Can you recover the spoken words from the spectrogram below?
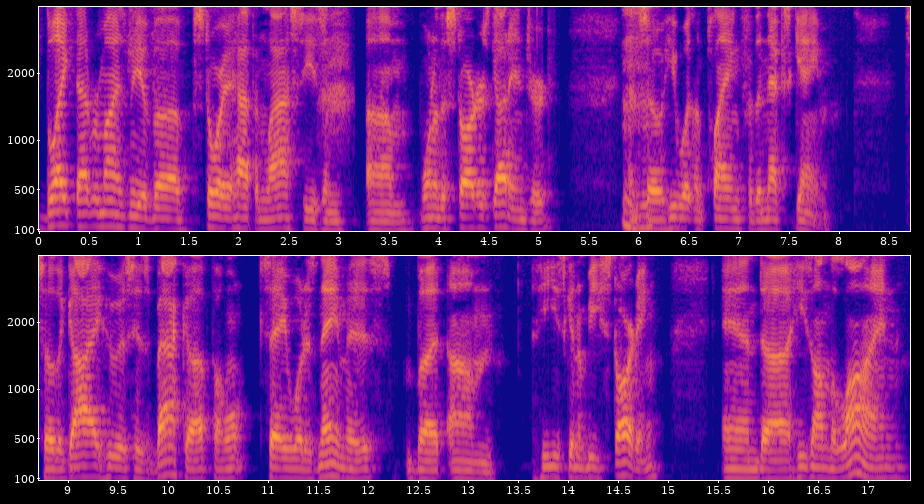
Blake, that reminds me of a story that happened last season. Um, one of the starters got injured, mm-hmm. and so he wasn't playing for the next game. So the guy who is his backup, I won't say what his name is, but um, he's going to be starting, and uh, he's on the line,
